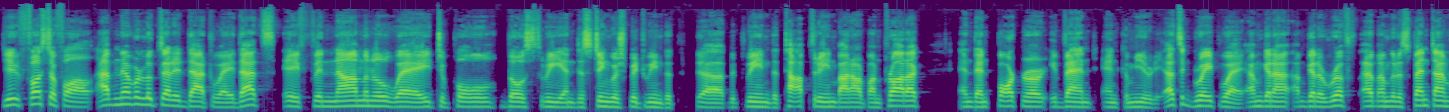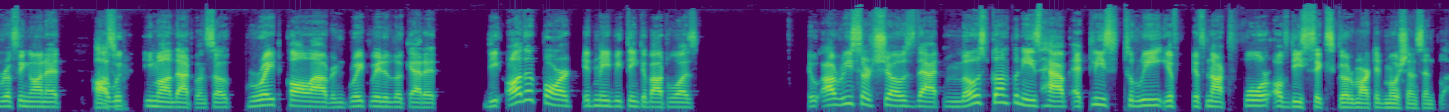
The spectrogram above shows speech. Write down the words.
You, first of all, I've never looked at it that way. That's a phenomenal way to pull those three and distinguish between the uh, between the top three inbound outbound product and then partner, event, and community. That's a great way. I'm gonna I'm gonna riff. I'm, I'm gonna spend time riffing on it awesome. uh, with on that one. So great call out and great way to look at it. The other part it made me think about was our research shows that most companies have at least three, if if not four, of these six go-to-market motions in play.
